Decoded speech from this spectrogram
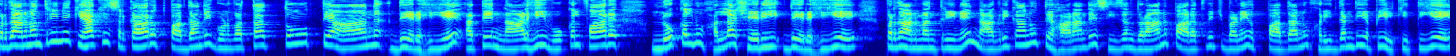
ਪ੍ਰਧਾਨ ਮੰਤਰੀ ਨੇ ਕਿਹਾ ਕਿ ਸਰਕਾਰ ਉਤਪਾਦਾਂ ਦੀ ਗੁਣਵੱਤਾ ਤੋਂ ਧਿਆਨ ਦੇ ਰਹੀ ਏ ਅਤੇ ਨਾਲ ਹੀ ਵੋਕਲ ਫਾਰ ਲੋਕਲ ਨੂੰ ਹੱਲਾਸ਼ੇਰੀ ਦੇ ਰਹੀ ਏ ਪ੍ਰਧਾਨ ਮੰਤਰੀ ਨੇ ਨਾਗਰਿਕਾਂ ਨੂੰ ਤਿਉਹਾਰਾਂ ਦੇ ਸੀਜ਼ਨ ਦੌਰਾਨ ਭਾਰਤ ਵਿੱਚ ਬਣੇ ਉਤਪਾਦਾਂ ਨੂੰ ਖਰੀਦਣ ਦੀ ਅਪੀਲ ਕੀਤੀ ਏ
